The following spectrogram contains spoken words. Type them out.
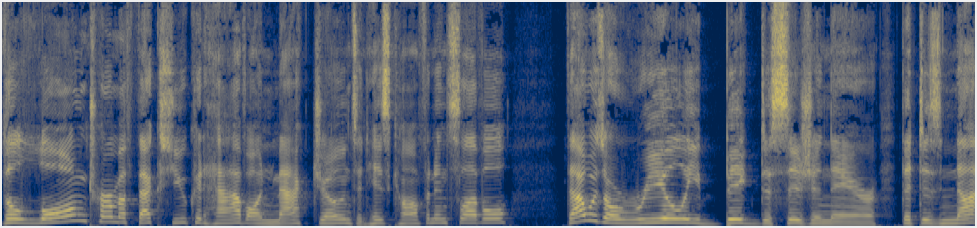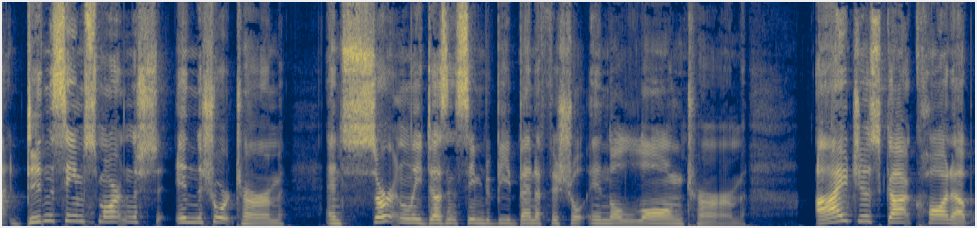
the long term effects you could have on Mac Jones and his confidence level, that was a really big decision there that does not didn't seem smart in the in the short term and certainly doesn't seem to be beneficial in the long term. I just got caught up.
